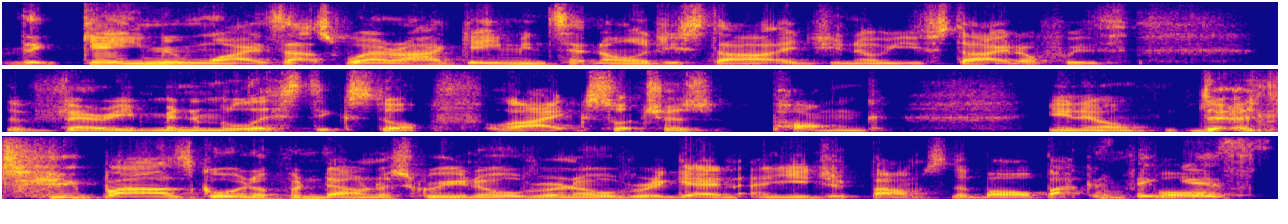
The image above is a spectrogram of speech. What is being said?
The gaming wise, that's where our gaming technology started. You know, you started off with the very minimalistic stuff, like such as Pong. You know, two bars going up and down a screen over and over again, and you just bouncing the ball back the and thing forth. is,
